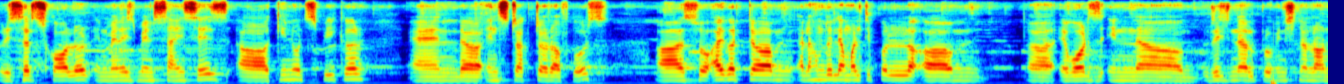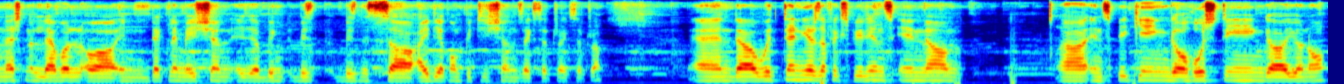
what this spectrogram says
research scholar in management sciences, uh, keynote speaker, and uh, instructor, of course. Uh, so I got um, Alhamdulillah multiple um, uh, awards in uh, regional, provincial, or national level uh, in declamation, uh, business uh, idea competitions, etc., etc. And with 10 years of experience in um, in speaking, hosting, you know,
